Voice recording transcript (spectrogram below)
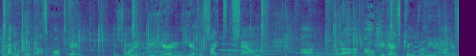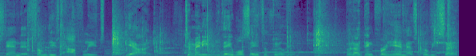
I'm not gonna play basketball today. I just wanted to be here and hear the sights and sounds. Um, but uh, I hope you guys can really understand that some of these athletes, yeah, to many they will say it's a failure. But I think for him, as Kobe said,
